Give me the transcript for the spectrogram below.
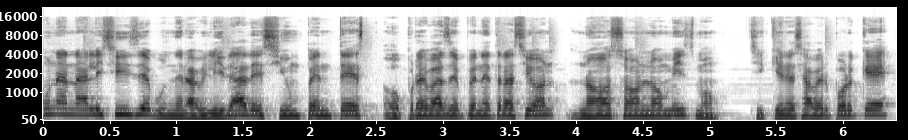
un análisis de vulnerabilidades y un pentest o pruebas de penetración no son lo mismo. Si quieres saber por qué,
